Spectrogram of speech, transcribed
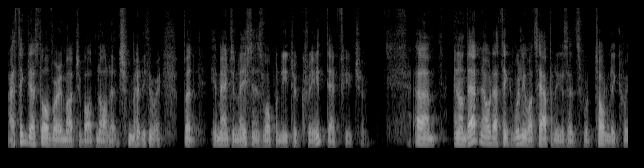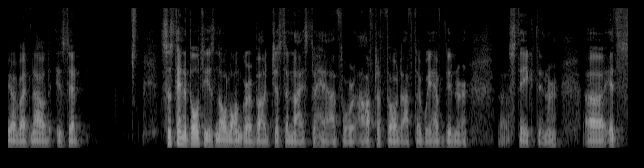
I think there's still very much about knowledge, but imagination is what we need to create that future. Um, and on that note, I think really what's happening is it's totally clear right now is that sustainability is no longer about just a nice to have or afterthought after we have dinner, uh, steak dinner. Uh, it's,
